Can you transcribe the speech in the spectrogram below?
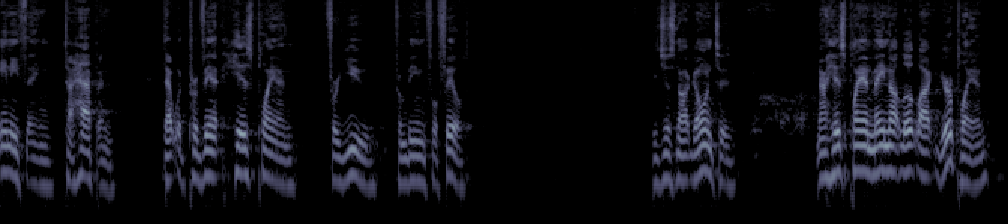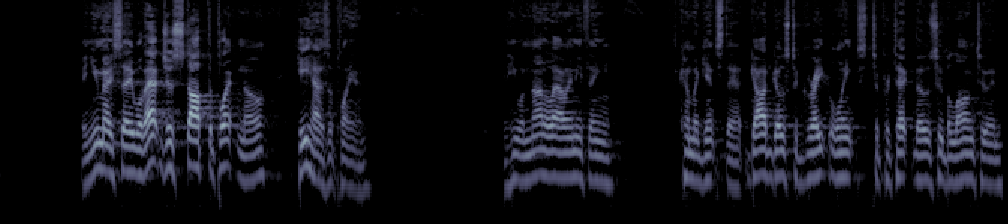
anything to happen that would prevent His plan for you from being fulfilled. He's just not going to. Now, his plan may not look like your plan. And you may say, well, that just stopped the plan. No, he has a plan. And he will not allow anything to come against that. God goes to great lengths to protect those who belong to him.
